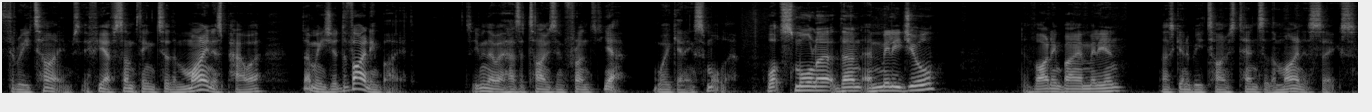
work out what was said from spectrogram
three times. If you have something to the minus power, that means you're dividing by it. So even though it has a times in front, yeah, we're getting smaller. What's smaller than a millijoule? Dividing by a million, that's going to be times 10 to the minus 6.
